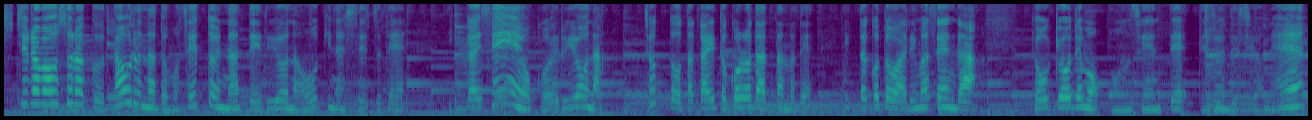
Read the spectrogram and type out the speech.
そちらはおそらくタオルなどもセットになっているような大きな施設で1回1000円を超えるようなちょっとお高いところだったので行ったことはありませんが東京でも温泉って出るんですよね。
